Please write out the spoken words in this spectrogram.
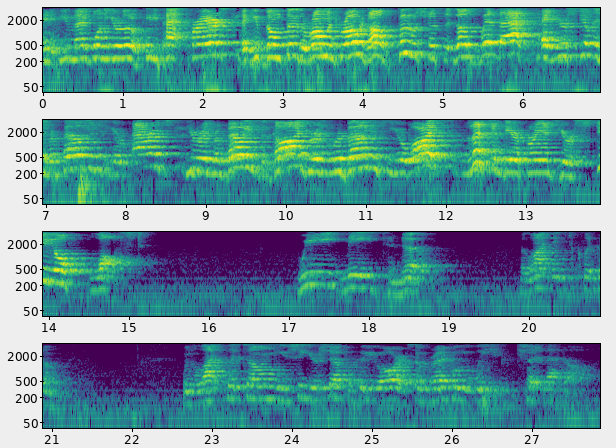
And if you made one of your little pity pat prayers and you've gone through the Romans road and all the foolishness that goes with that, and you're still in rebellion to your parents, you're in rebellion to God, you're in rebellion to your wife, listen, dear friends, you're still lost. We need to know. The light needs to click on. When the light clicks on, you see yourself for who you are. It's so dreadful, you wish you could shut it back off.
